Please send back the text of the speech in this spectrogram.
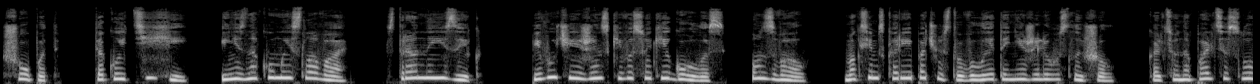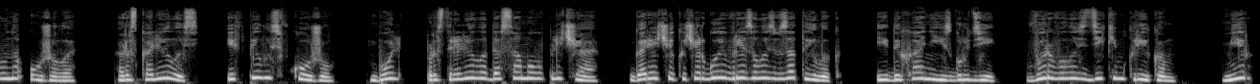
Шепот. Такой тихий и незнакомые слова. Странный язык. Певучий женский высокий голос. Он звал. Максим скорее почувствовал это, нежели услышал. Кольцо на пальце словно ожило, раскалилось и впилось в кожу. Боль прострелила до самого плеча, горячей кочергой врезалась в затылок, и дыхание из груди вырвалось диким криком. Мир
